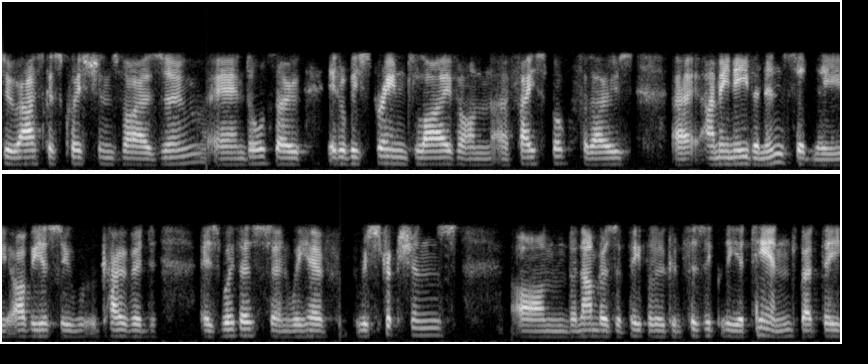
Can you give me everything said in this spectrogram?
to ask us questions via Zoom, and also it'll be streamed live on uh, Facebook for those. I mean, even in Sydney, obviously, COVID is with us, and we have restrictions on the numbers of people who can physically attend, but the,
